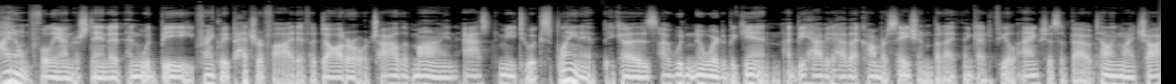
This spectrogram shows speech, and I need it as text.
I don't fully understand it and would be frankly petrified if a daughter or child of mine asked me to explain it because I wouldn't know where to begin. I'd be happy to have that conversation, but I think I'd feel anxious about telling my child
